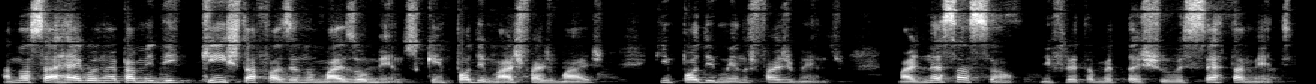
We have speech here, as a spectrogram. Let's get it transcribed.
A nossa régua não é para medir quem está fazendo mais ou menos. Quem pode mais faz mais, quem pode menos faz menos. Mas nessa ação, enfrentamento das chuvas, certamente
